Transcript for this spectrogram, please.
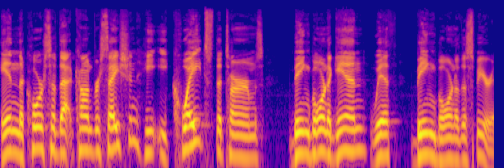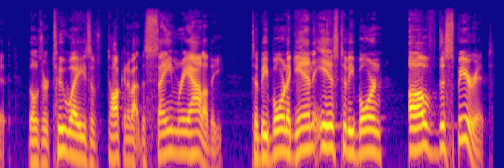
In the course of that conversation, he equates the terms being born again with being born of the Spirit. Those are two ways of talking about the same reality. To be born again is to be born of the Spirit.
